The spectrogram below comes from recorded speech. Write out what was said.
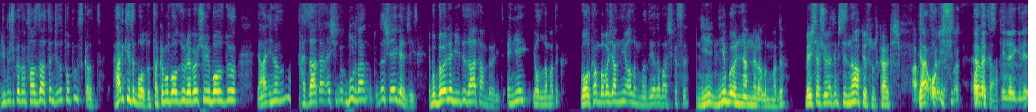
Bir buçuk adım fazla atınca da topu ıskaladı. Herkesi bozdu. Takımı bozdu, Reböşü'yü bozdu. Yani inanılmaz. Ha zaten e şimdi buradan da şeye geleceğiz. E bu böyle miydi? Zaten böyleydi. E niye yollamadık? Volkan Babacan niye alınmadı ya da başkası? Niye niye bu önlemler alınmadı? Beşiktaş yönetimi siz ne yapıyorsunuz kardeşim? Abi yani o işi bak, evet ile ilgili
